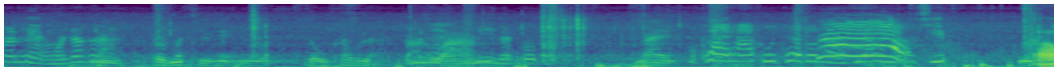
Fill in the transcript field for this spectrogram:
มันแห้งหัวจ้าขึ้นนะเออมันคือแห่งส่งเข้าแหละบามันงแห้ว่างนี่นะกบในเคยหาคุดเธอตัวไหนเที่ยงชิปเอา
